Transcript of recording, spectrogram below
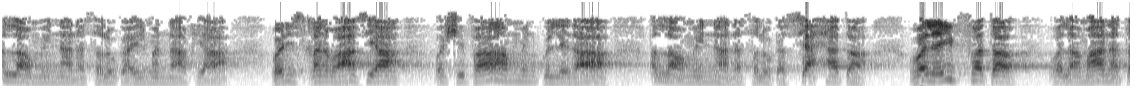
اللهم إنا نسألك علما نافعا ورزقا واسعا وشفاء من كل داء. اللهم إنا نسألك الصحة والعفة والأمانة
